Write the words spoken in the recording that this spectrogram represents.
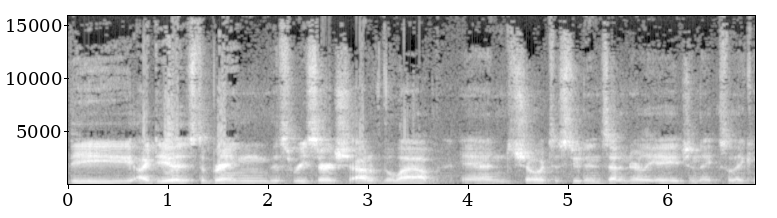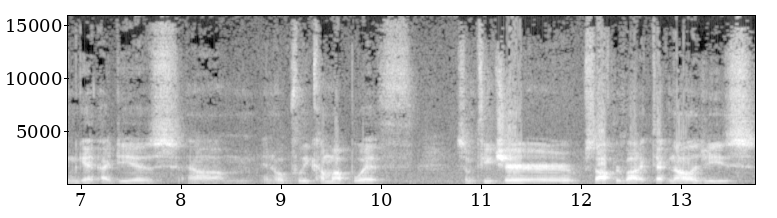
the idea is to bring this research out of the lab and show it to students at an early age, and they, so they can get ideas um, and hopefully come up with some future soft robotic technologies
